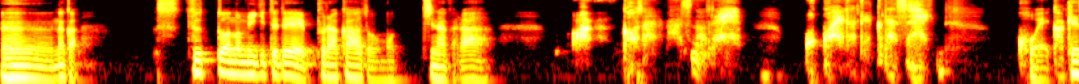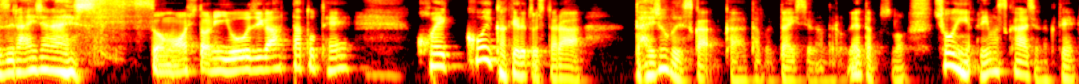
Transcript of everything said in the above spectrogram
うん、なんか、ずっとあの右手でプラカードを持ちながら、あございますので、お声掛けください。声かけづらいじゃないです。その人に用事があったとて、声、声かけるとしたら、大丈夫ですか？が多分第一声なんだろうね。多分その、商品ありますか？じゃなくて、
